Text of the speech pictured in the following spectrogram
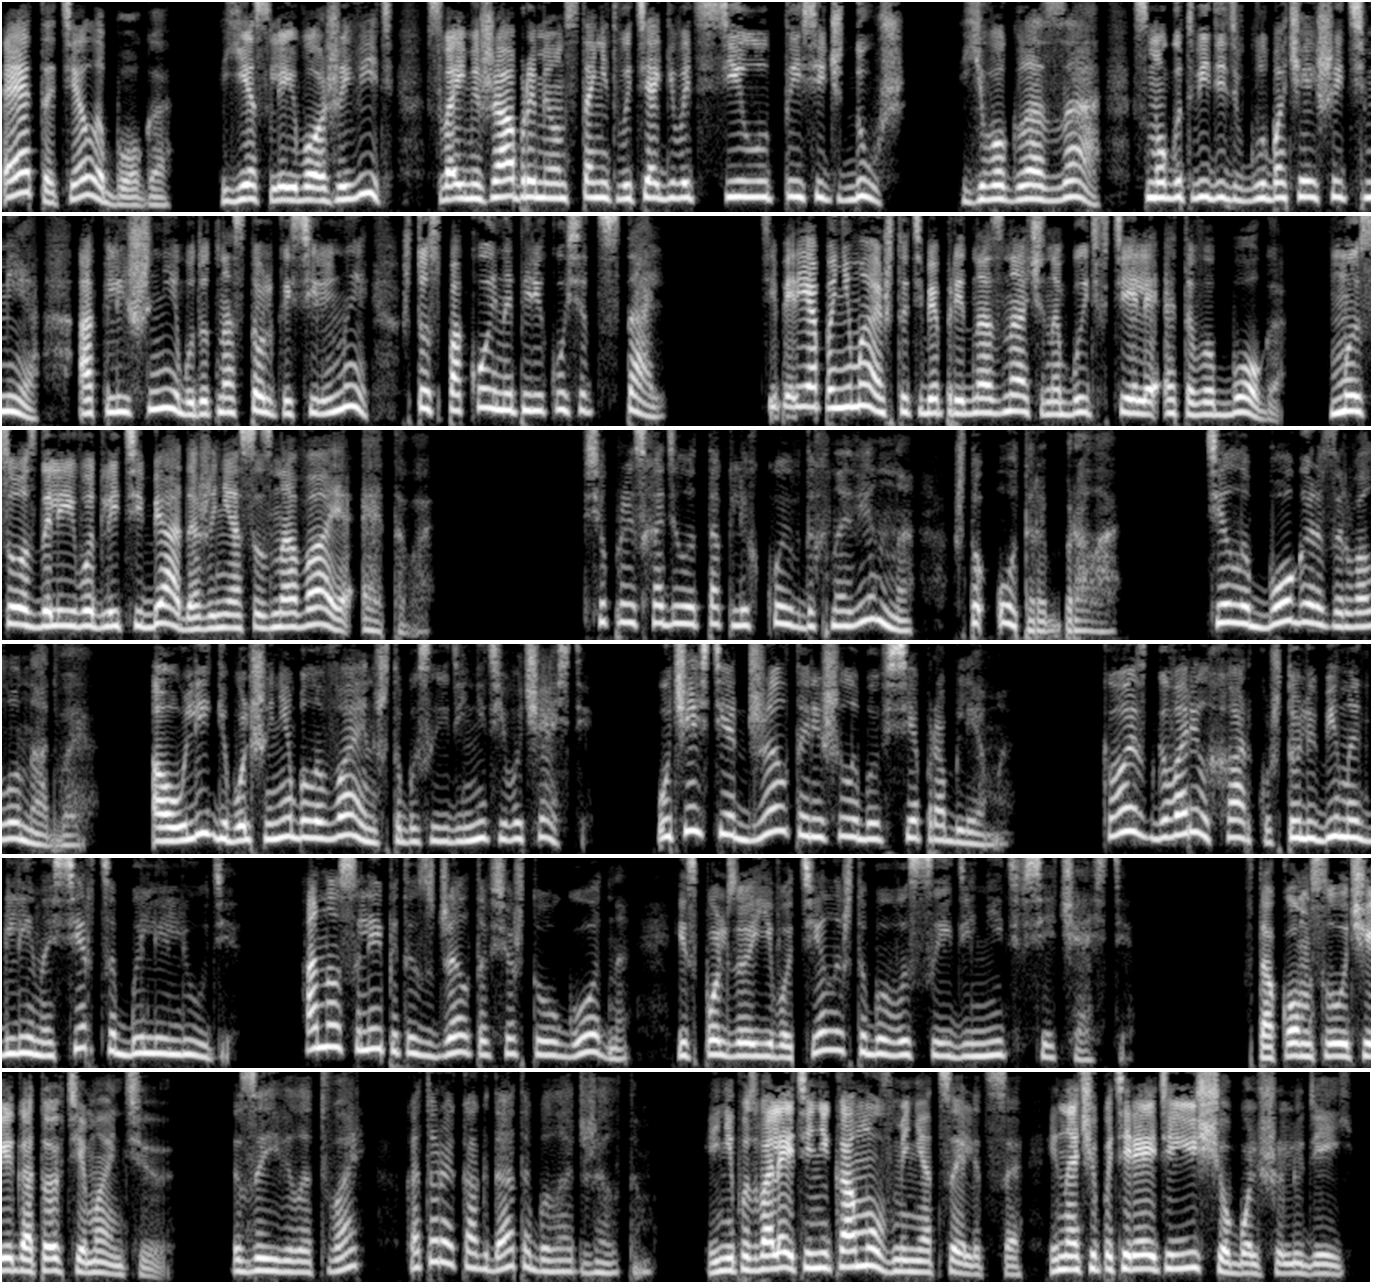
«Это тело бога. Если его оживить, своими жабрами он станет вытягивать силу тысяч душ. Его глаза смогут видеть в глубочайшей тьме, а клешни будут настолько сильны, что спокойно перекусят сталь. Теперь я понимаю, что тебе предназначено быть в теле этого бога. Мы создали его для тебя, даже не осознавая этого. Все происходило так легко и вдохновенно, что оторопь брала. Тело бога разорвало надвое, а у Лиги больше не было вайн, чтобы соединить его части. Участие Джелта решило бы все проблемы. Квест говорил Харку, что любимой глина сердца были люди. Оно слепит из Джелта все, что угодно, используя его тело, чтобы воссоединить все части. «В таком случае готовьте мантию», — заявила тварь, которая когда-то была Джелтом. И не позволяйте никому в меня целиться, иначе потеряете еще больше людей».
